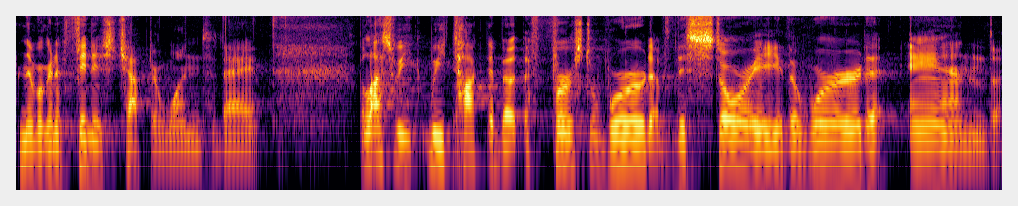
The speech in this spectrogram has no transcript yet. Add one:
then we're going to finish chapter one today. But last week we talked about the first word of this story, the word and.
